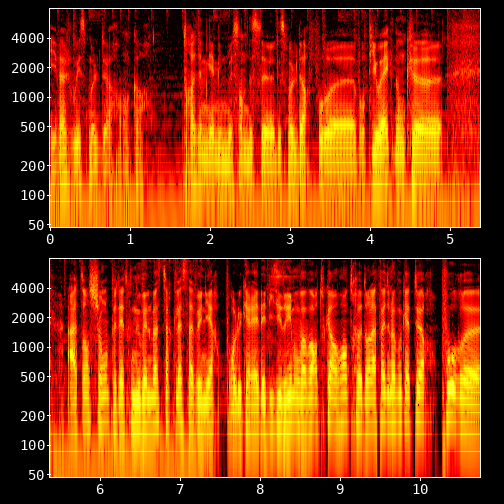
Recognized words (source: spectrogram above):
Et il va jouer Smolder encore. Troisième game, il me semble, de, ce- de Smolder pour, euh, pour Piwek. Donc euh, attention, peut-être une nouvelle masterclass à venir pour le carré d'Easy Dream. On va voir en tout cas, on rentre dans la phase de l'invocateur pour euh,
